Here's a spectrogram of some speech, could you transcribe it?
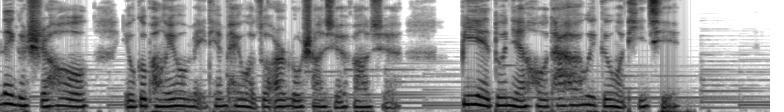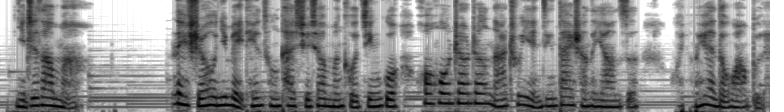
那个时候，有个朋友每天陪我坐二路上学放学，毕业多年后，他还会跟我提起。你知道吗？那时候你每天从他学校门口经过，慌慌张张拿出眼镜戴上的样子，我永远都忘不了。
